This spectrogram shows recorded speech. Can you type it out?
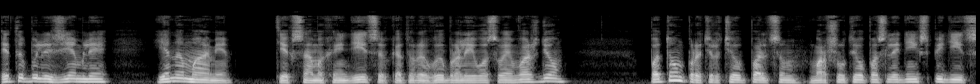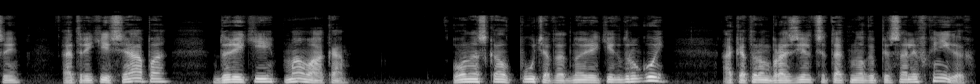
Это были земли Яномами, тех самых индейцев, которые выбрали его своим вождем. Потом протертел пальцем маршрут его последней экспедиции от реки Сиапа до реки Мавака. Он искал путь от одной реки к другой, о котором бразильцы так много писали в книгах.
